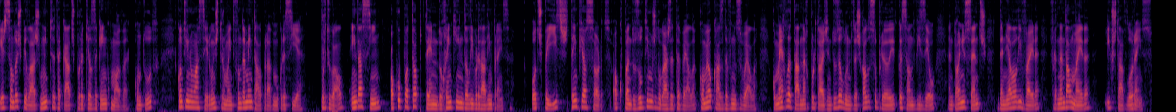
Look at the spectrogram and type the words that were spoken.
Estes são dois pilares muito atacados por aqueles a quem incomoda. Contudo, continua a ser um instrumento fundamental para a democracia. Portugal, ainda assim, ocupa o top 10 do ranking da liberdade de imprensa. Outros países têm pior sorte, ocupando os últimos lugares da tabela, como é o caso da Venezuela, como é relatado na reportagem dos alunos da Escola Superior de Educação de Viseu, António Santos, Daniel Oliveira, Fernando Almeida e Gustavo Lourenço.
